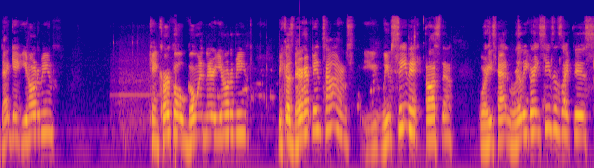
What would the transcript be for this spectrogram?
That game, you know what I mean? Can Kirko go in there? You know what I mean? Because there have been times you, we've seen it, Austin, where he's had really great seasons like this,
